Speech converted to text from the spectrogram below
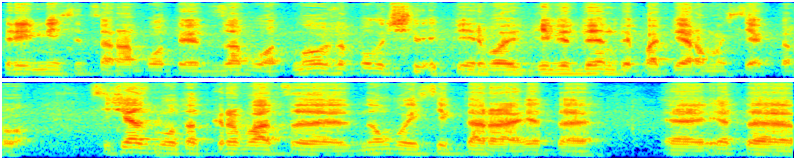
три месяца работает завод, мы уже получили первые дивиденды по первому сектору. Сейчас будут открываться новые сектора, это, это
